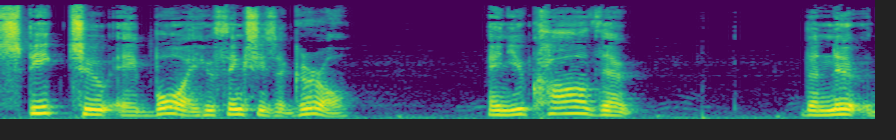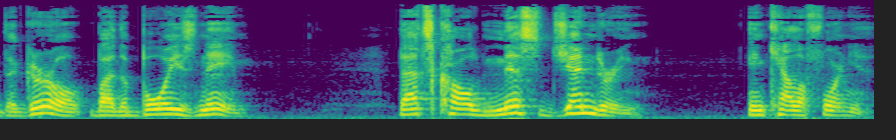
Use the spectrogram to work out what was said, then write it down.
speak to a boy who thinks he's a girl and you call the the new the girl by the boy's name, that's called misgendering in California.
